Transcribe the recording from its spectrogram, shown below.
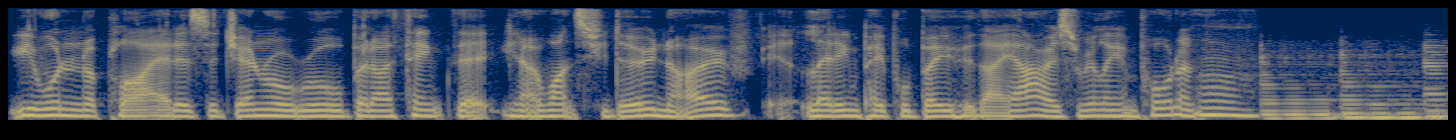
you wouldn't apply it as a general rule, but I think that, you know, once you do know, letting people be who they are is really important. Mm.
